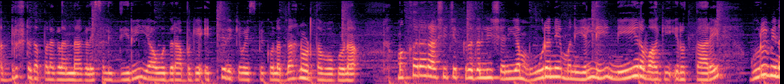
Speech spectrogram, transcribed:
ಅದೃಷ್ಟದ ಫಲಗಳನ್ನು ಗಳಿಸಲಿದ್ದೀರಿ, ಯಾವುದರ ಬಗ್ಗೆ ಎಚ್ಚರಿಕೆ ವಹಿಸಬೇಕು ಅನ್ನೋದನ್ನ ನೋಡ್ತಾ ಹೋಗೋಣ. ಮಕರ ರಾಶಿ ಚಕ್ರದಲ್ಲಿ ಶನಿಯ ಮೂರನೇ ಮನೆಯಲ್ಲಿ ನೇರವಾಗಿ ಇರುತ್ತಾರೆ. ಗುರುವಿನ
